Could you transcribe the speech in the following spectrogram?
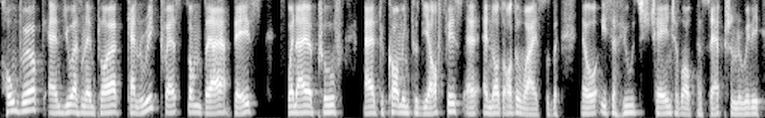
homework, and you as an employer can request some days when I approve uh, to come into the office and, and not otherwise. So the, there is a huge change about perception, really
